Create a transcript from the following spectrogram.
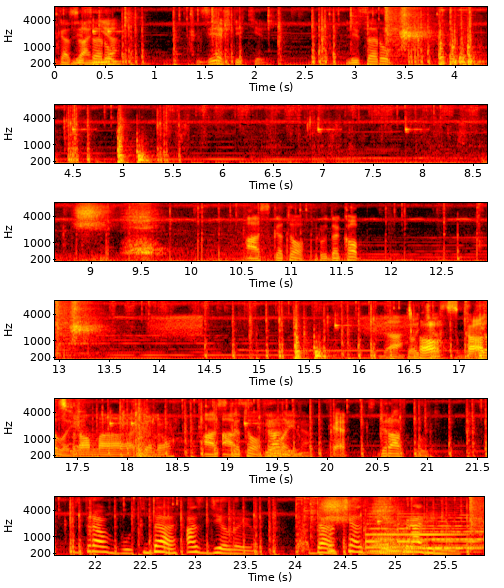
Приказание. Зештитель. Лесоруб. Ас готов. Рудокоп. Да, тотчас сделаю. from uh, yellow. Ас готов. Правильно. Okay. Здрав будь. Здрав будь. Да. Ас делаю. Да. Сейчас делаю. Правильно.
